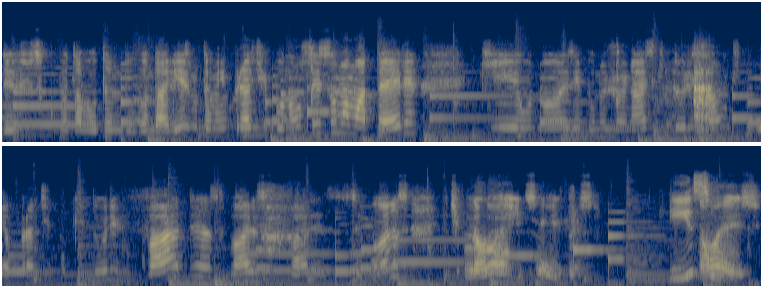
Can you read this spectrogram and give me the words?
desculpa eu estar voltando do vandalismo também para tipo não ser só uma matéria que no exemplo nos jornais que dure só um dia, para tipo que dure várias, várias, várias semanas e tipo Não igual- é isso aí, isso. Isso. Não é esse.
